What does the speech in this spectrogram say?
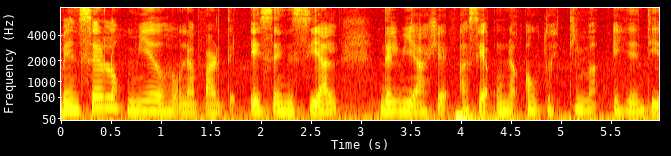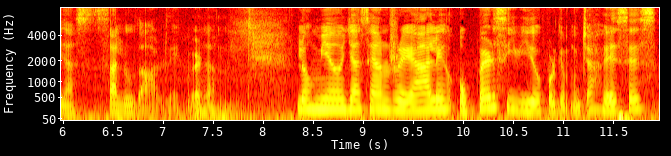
Vencer los miedos es una parte esencial del viaje hacia una autoestima e identidad saludable, ¿verdad? Mm. Los miedos ya sean reales o percibidos, porque muchas veces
